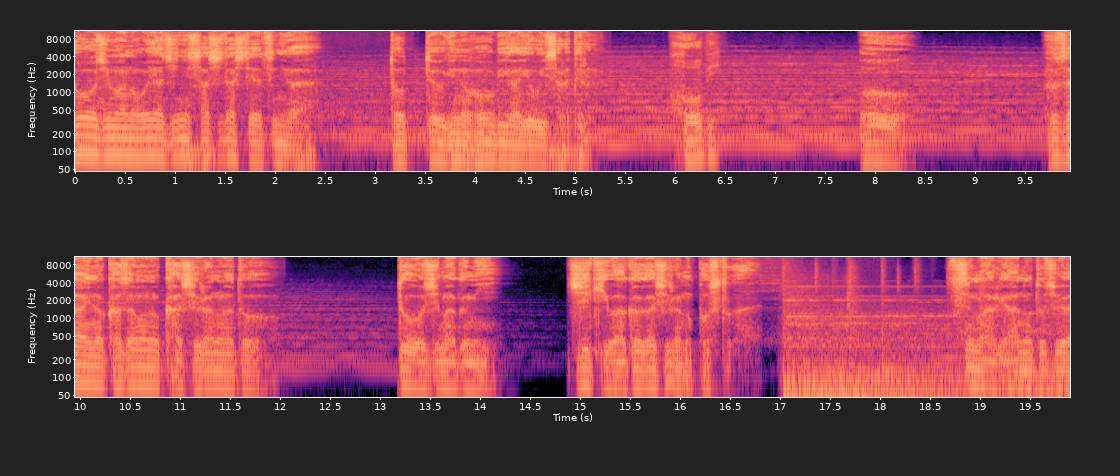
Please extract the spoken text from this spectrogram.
堂島の親父に差し出したやつにはとっておきの褒美が用意されてる。褒美？おう。不在の風間の頭の後堂島組次期若頭のポストだ。つまりあの土地は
